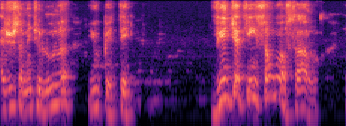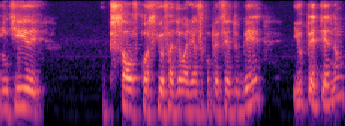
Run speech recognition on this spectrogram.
é justamente Lula e o PT. Vide aqui em São Gonçalo, em que o PSOL conseguiu fazer uma aliança com o PCdoB e o PT não,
